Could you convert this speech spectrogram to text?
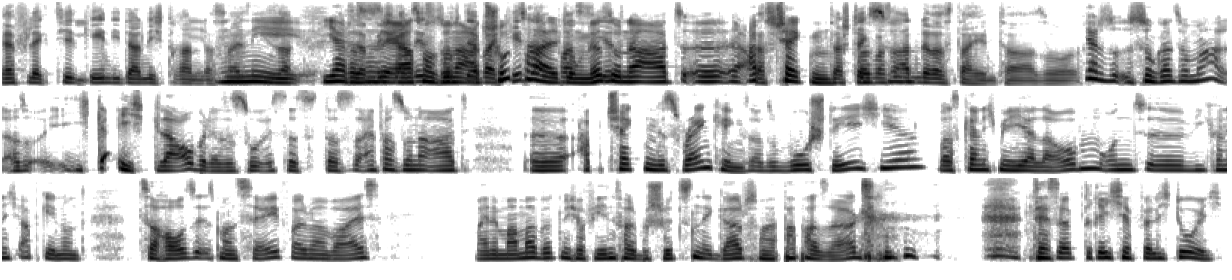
reflektiert gehen die da nicht dran. Das heißt, nee, dieser, ja, das ist ja erstmal so eine Art Schutzhaltung, ne? so passiert, eine Art äh, Abchecken. Da steckt was anderes dahinter. Also, Ja, das ist so ganz normal. Also ich, ich glaube, dass es so ist. Dass, das ist einfach so eine Art äh, Abchecken des Rankings. Also wo stehe ich hier? Was kann ich mir hier erlauben? Und äh, wie kann ich abgehen? Und zu Hause ist man safe, weil man weiß, meine Mama wird mich auf jeden Fall beschützen, egal was mein Papa sagt. Deshalb drehe ich hier völlig durch.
